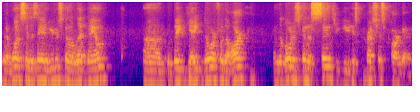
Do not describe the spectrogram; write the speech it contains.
that once it is in, you're just going to let down uh, the big gate door for the ark, and the Lord is going to send to you His precious cargo.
